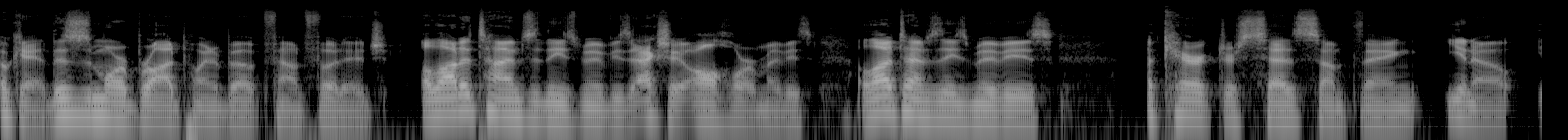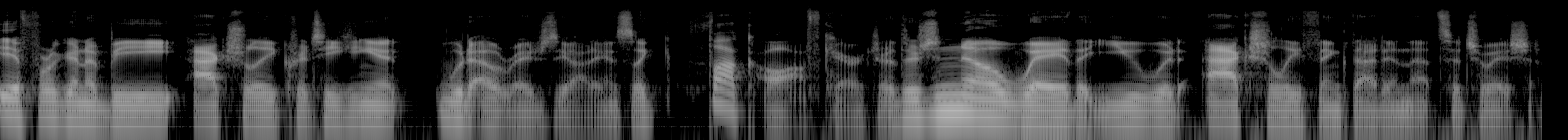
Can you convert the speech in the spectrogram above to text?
okay, this is a more broad point about found footage. A lot of times in these movies, actually all horror movies, a lot of times in these movies, a character says something, you know, if we're going to be actually critiquing it, would outrage the audience. Like, fuck off, character. There's no way that you would actually think that in that situation.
